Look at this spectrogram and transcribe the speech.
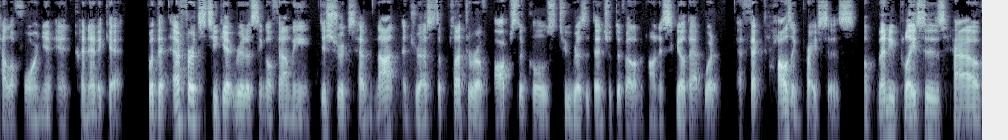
California, and Connecticut. But the efforts to get rid of single family districts have not addressed the plethora of obstacles to residential development on a scale that would affect housing prices. Um, many places have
